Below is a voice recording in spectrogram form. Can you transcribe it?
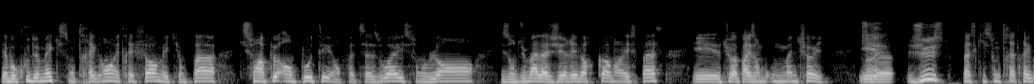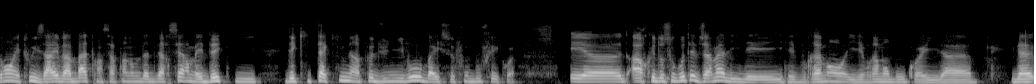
y a beaucoup de mecs qui sont très grands et très forts mais qui ont pas, qui sont un peu empotés en fait. Ça se voit, ils sont lents, ils ont du mal à gérer leur corps dans l'espace. Et tu vois, par exemple, Ung Choi. Et euh, juste parce qu'ils sont très très grands et tout, ils arrivent à battre un certain nombre d'adversaires, mais dès qu'ils taquinent un peu du niveau, bah, ils se font bouffer. Quoi. Et, euh, alors que de son côté, Jamal, il est, il est, vraiment, il est vraiment bon. Quoi. Il, a, il, a,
